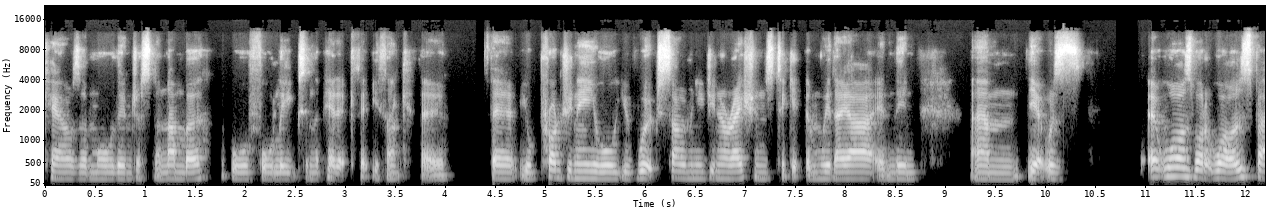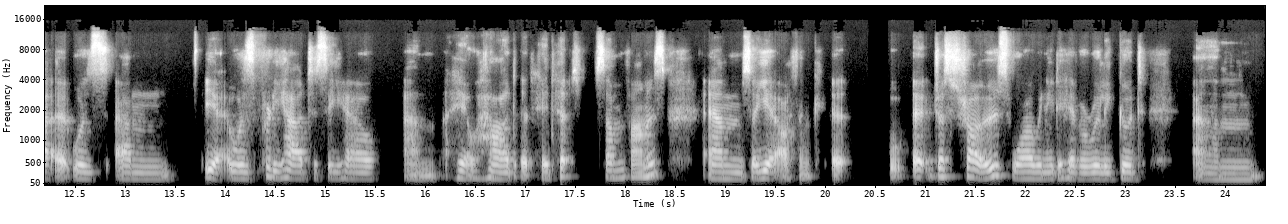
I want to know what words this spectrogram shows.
cows are more than just a number or four legs in the paddock. That you think they're they're your progeny, or you've worked so many generations to get them where they are, and then um, yeah, it was it was what it was, but it was um, yeah, it was pretty hard to see how um, how hard it had hit some farmers. Um, so yeah, I think it it just shows why we need to have a really good um,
